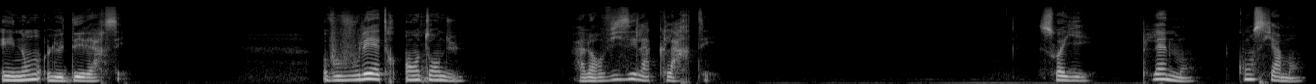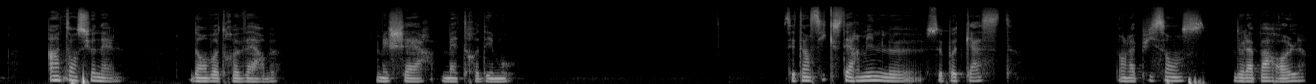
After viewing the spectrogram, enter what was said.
et non le déverser. Vous voulez être entendu. Alors visez la clarté. Soyez pleinement, consciemment, intentionnel dans votre verbe, mes chers maîtres des mots. C'est ainsi que se termine ce podcast dans la puissance de la parole.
